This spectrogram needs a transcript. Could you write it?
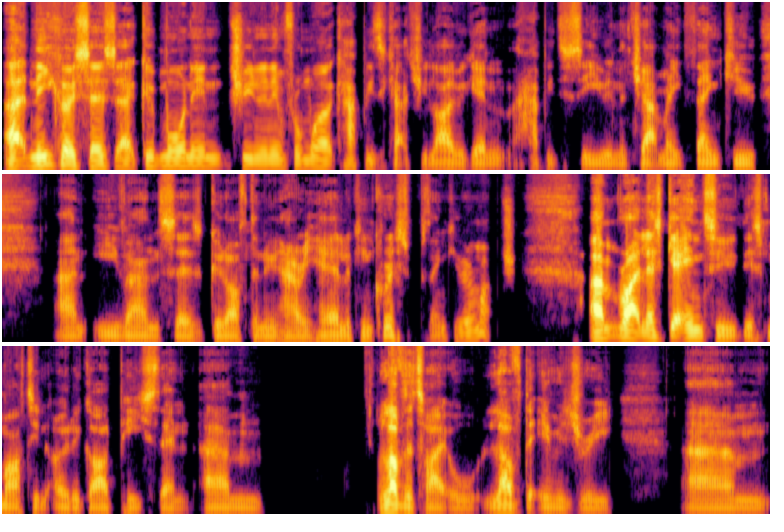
Uh, Nico says, uh, Good morning, tuning in from work. Happy to catch you live again. Happy to see you in the chat, mate. Thank you. And Ivan says, Good afternoon, Harry. Hair looking crisp. Thank you very much. Um, right, let's get into this Martin Odegaard piece then. Um, love the title, love the imagery. Um,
